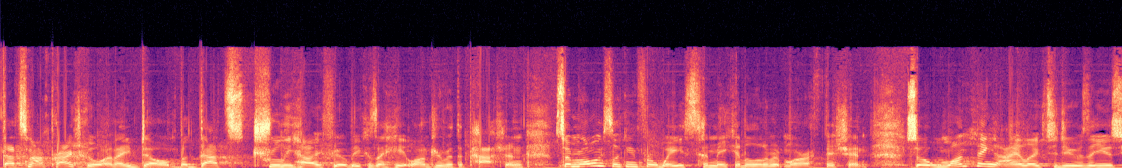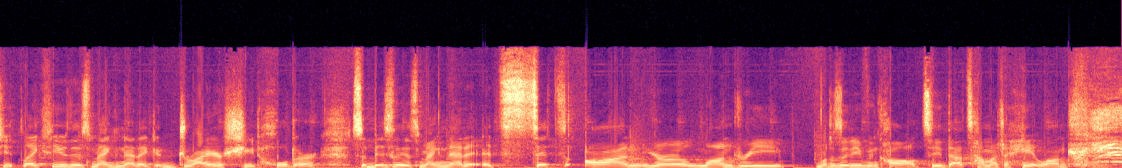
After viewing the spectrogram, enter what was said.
That's not practical and I don't, but that's truly how I feel because I hate laundry with a passion. So I'm always looking for ways to make it a little bit more efficient. So one thing I like to do is I use, like to use this magnetic dryer sheet holder holder. So basically it's magnetic, it sits on your laundry, what is it even called? See, that's how much I hate laundry.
